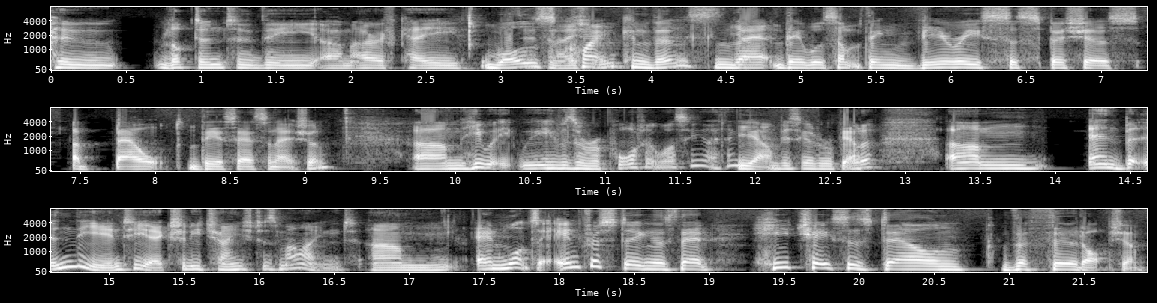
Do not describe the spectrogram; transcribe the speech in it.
who looked into the um, RFK was quite convinced that there was something very suspicious about the assassination. Um, he he was a reporter, was he? I think. Yeah. investigative reporter. Um, and but in the end, he actually changed his mind. Um, And what's interesting is that he chases down the third option.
